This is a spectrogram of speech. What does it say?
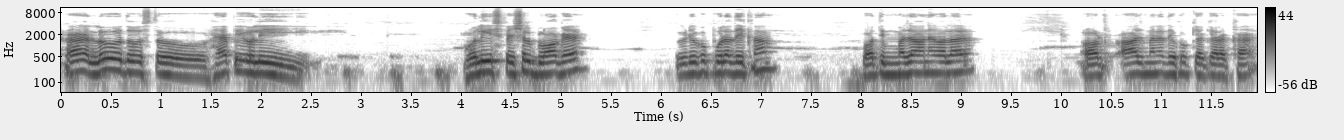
हेलो दोस्तों. Happy Holi Holi special blog है. वीडियो को पूरा देखना. बहुत ही मज़ा आने वाला है. और आज मैंने देखो क्या क्या रखा है.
